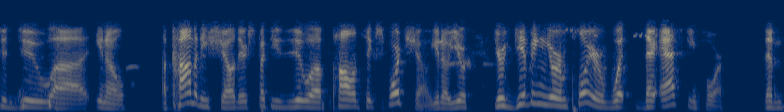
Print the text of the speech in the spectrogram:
to do uh, you know a comedy show. They're expecting you to do a politics sports show. You know, you're you're giving your employer what they're asking for. The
